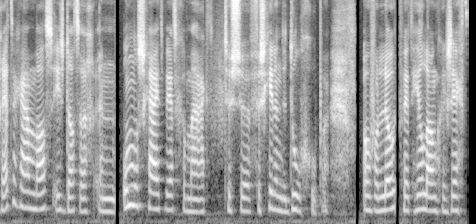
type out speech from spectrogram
prettig aan was, is dat er een onderscheid werd gemaakt tussen verschillende doelgroepen. Over lood werd heel lang gezegd,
